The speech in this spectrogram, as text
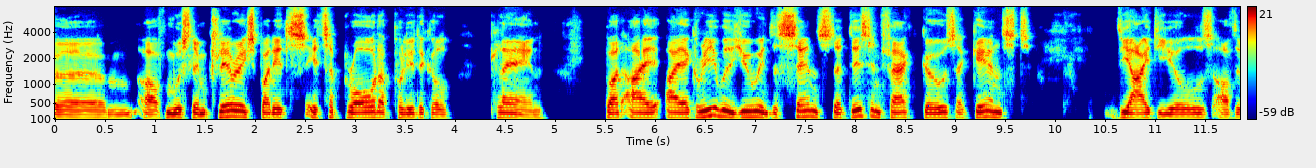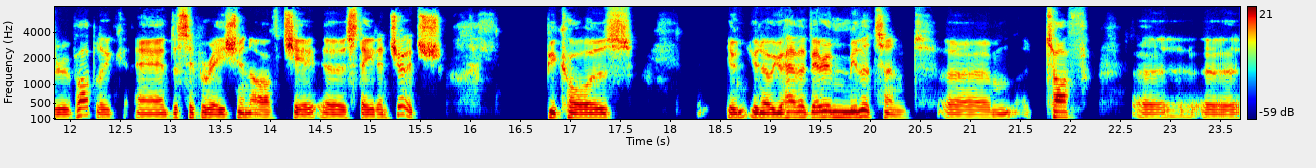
um, of Muslim clerics, but it's it's a broader political plan. But I, I agree with you in the sense that this, in fact, goes against the ideals of the republic and the separation of ch- uh, state and church, because you, you know you have a very militant, um, tough uh, uh,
